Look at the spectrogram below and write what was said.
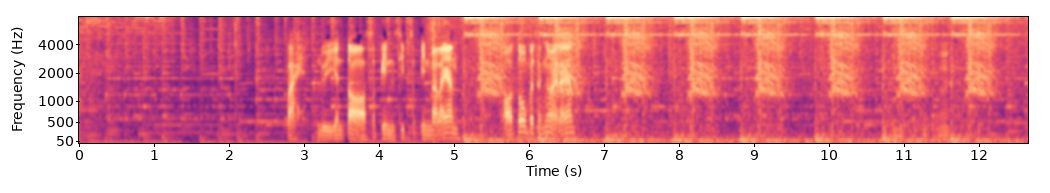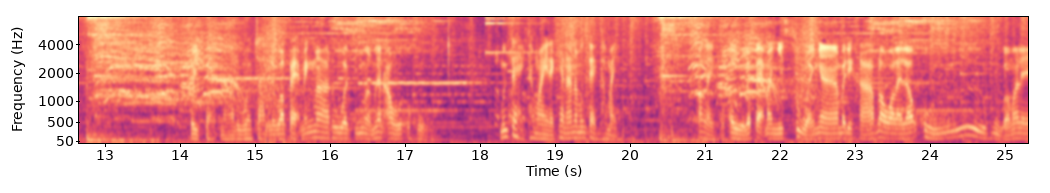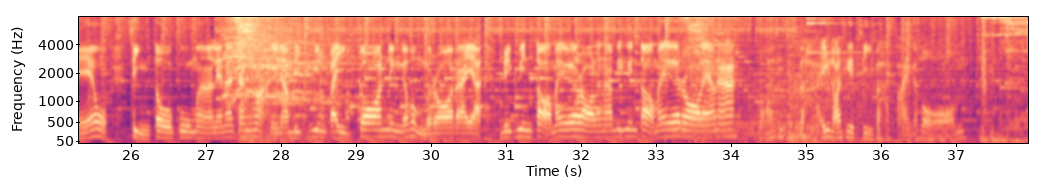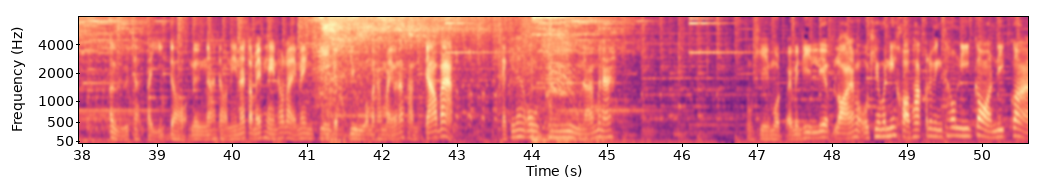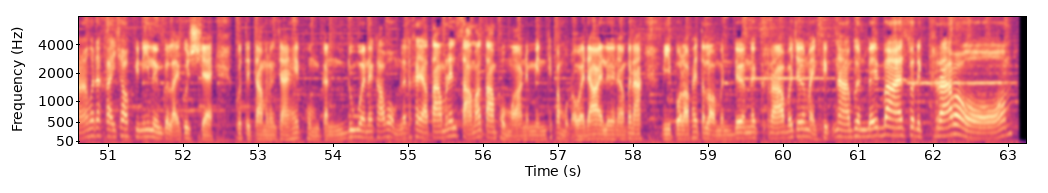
ไปลุยกันต่อสปินสิบสปินมาแล้วกัน ออโต้ไปสักหน่อยแล้วกันเฮ้ยแปะมารัวจัดเลยว่าแปะแม่งมารัวจริงเหมือนเพื่อนเอาโอ้โหมึงแตกทำไมนะแค่นั้นนะมึงแตกทำไม อะไรของเออแล้วแปะมาอย่างงี้สวยงามไปดิครับ เราอะไรแล้วอู้หัวมาแล้ว สิงโตกูมาแล้วนะจังหวะนี้นะ big win ไปอีกก้อนหนึ่งครับผมรออะไรอะ big win ต่อไม่รอแล้วนะ big win ต่อไม่รอแล้วนะร้อยสี่สิบบาทไอ้ร้อยสี่สิบสี่บาทไปครับผมเออจัดไปอีกดอกหนึ่งนะดอกนี้น่าจะไม่แพงเท่าไหร่แม่ง K กับ Q เอามาทำไมวะนะสามสิบเก้าบาทแต่ก็ยังโอเคอยู่นะเมื่อนะ โอเคหมดไปเป็นที่เรียบร้อยนะผมโอเค วันนี้ขอพักกันเพียงเท่านี้ก่อนดีกว่านะเมื่อถ้าใครชอบคลิปนี้ลืมกดไลค์กดแชร์กดติดตามกำลังใจให้ผมกันด้วยนะครับผมและถ้าใครอยากตามมาเล่นสามารถตามผมมาในเมนที่ปักหมุดเอาไว้ได้เลยนะเพื่อนนะมีโปรลับให้ตลอดเหมือนเดิมนะครับไว้เจอกันใหม่คลิปหน้าเพื่อนบ๊ายบายสวัสดีครับผม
